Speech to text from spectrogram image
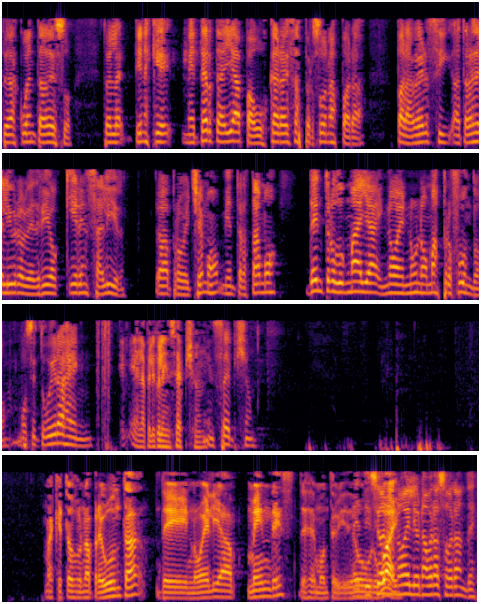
¿Te das cuenta de eso? Entonces la- tienes que meterte allá para buscar a esas personas para, para ver si a través del libro albedrío quieren salir. Entonces, aprovechemos mientras estamos dentro de un maya y no en uno más profundo, como si estuvieras en En la película Inception. Inception. Más que todo es una pregunta de Noelia Méndez desde Montevideo, Bendiciones, Uruguay. Noelia, un abrazo grande.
